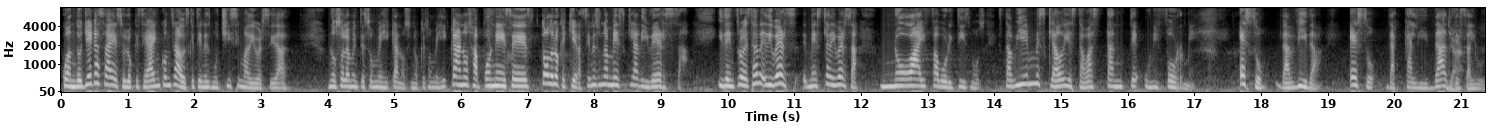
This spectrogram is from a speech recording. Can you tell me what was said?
cuando llegas a eso, lo que se ha encontrado es que tienes muchísima diversidad. No solamente son mexicanos, sino que son mexicanos, japoneses, todo lo que quieras. Tienes una mezcla diversa. Y dentro de esa divers- mezcla diversa no hay favoritismos. Está bien mezclado y está bastante uniforme. Eso da vida. Eso da calidad Ya. de salud.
